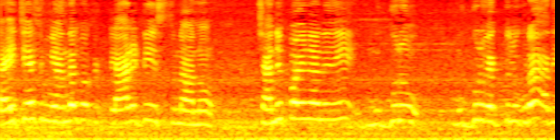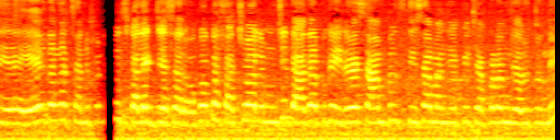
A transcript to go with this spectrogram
దయచేసి మీ అందరికి ఒక క్లారిటీ ఇస్తున్నాను. చనిపోయినది ముగ్గురు ముగ్గురు వ్యక్తులు కూడా అది ఏ విధంగా చనిపోయిన కలెక్ట్ చేశారు. ఒక్కొక్క సచివాలయం నుంచి దాదాపుగా ఇరవై శాంపిల్స్ తీసామని చెప్పి చెప్పడం జరుగుతుంది.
